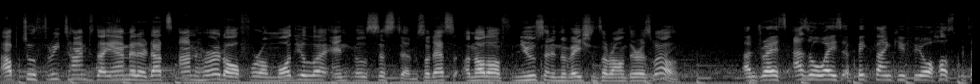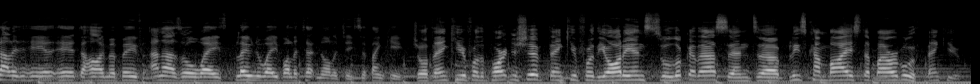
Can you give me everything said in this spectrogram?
up to three times diameter. That's unheard of for a modular end mill system. So that's a lot of news and innovations around there as well. Andreas, as always, a big thank you for your hospitality here, here at the Haimer booth, and as always, blown away by the technology, so thank you. Joe, thank you for the partnership. Thank you for the audience to look at us, and uh, please come by, step by our booth. Thank you.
